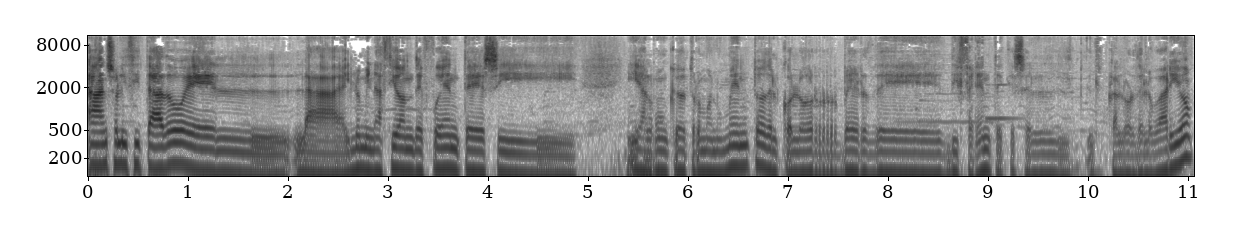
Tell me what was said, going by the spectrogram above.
han solicitado el- la iluminación de fuentes y, y algún que otro monumento del color verde diferente, que es el, el color del ovario.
